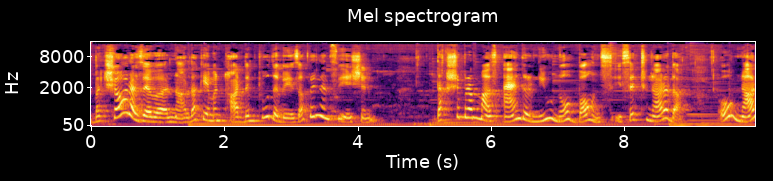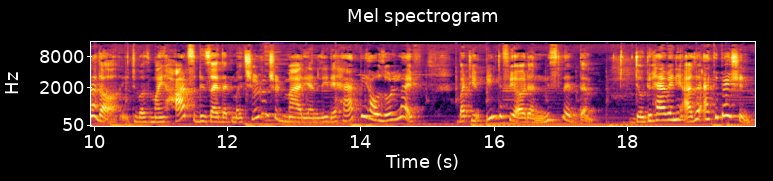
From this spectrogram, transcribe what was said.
But sure as ever, Narada came and taught them to the ways of renunciation. Daksha Brahma's anger knew no bounds. He said to Narada, Oh Narada, it was my heart's desire that my children should marry and lead a happy household life, but you interfered and misled them. Don't you have any other occupation?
